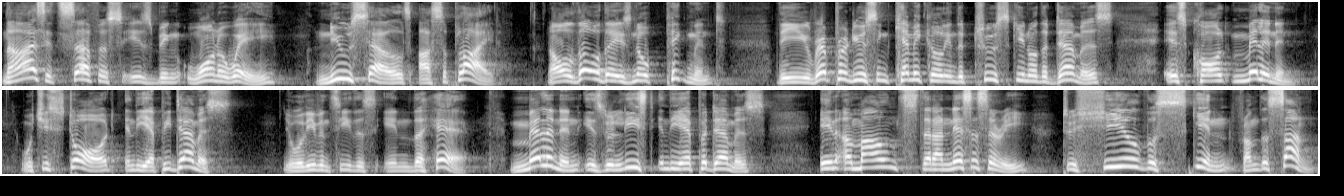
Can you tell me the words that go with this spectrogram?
Now, as its surface is being worn away, new cells are supplied. Now, although there is no pigment, the reproducing chemical in the true skin or the dermis is called melanin, which is stored in the epidermis. You will even see this in the hair. Melanin is released in the epidermis in amounts that are necessary to shield the skin from the sun.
